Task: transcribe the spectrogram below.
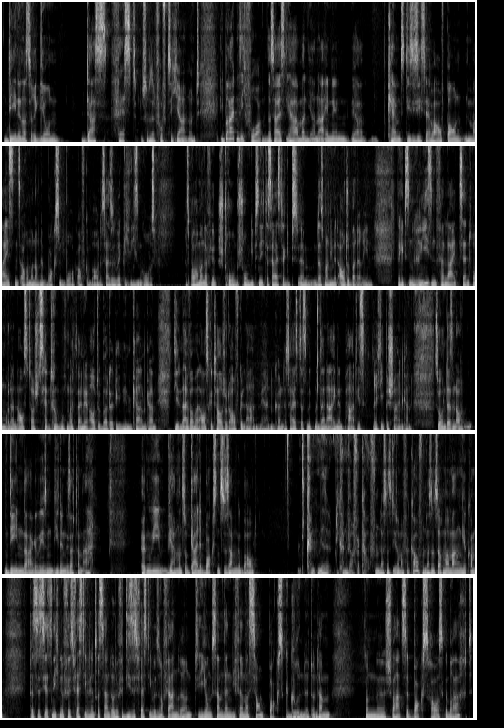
Dänen aus der Region das Fest, schon seit 50 Jahren. Und die bereiten sich vor. Das heißt, die haben an ihren eigenen ja, Camps, die sie sich selber aufbauen, meistens auch immer noch eine Boxenburg aufgebaut. Das heißt also wirklich riesengroß. Was braucht man dafür? Strom. Strom gibt's nicht. Das heißt, da gibt's, ähm, das machen die mit Autobatterien. Da gibt's ein riesen Verleihzentrum oder ein Austauschzentrum, wo man seine Autobatterien hinkarren kann, die dann einfach mal ausgetauscht oder aufgeladen werden können. Das heißt, dass man seine eigenen Partys richtig bescheiden kann. So, und da sind auch denen da gewesen, die dann gesagt haben, ah, irgendwie, wir haben uns so geile Boxen zusammengebaut. Die könnten wir, die können wir auch verkaufen. Lass uns die doch mal verkaufen. Lass uns doch mal machen. Hier, komm. Das ist jetzt nicht nur fürs Festival interessant oder für dieses Festival, sondern auch für andere. Und die Jungs haben dann die Firma Soundbox gegründet und haben so eine schwarze Box rausgebracht,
